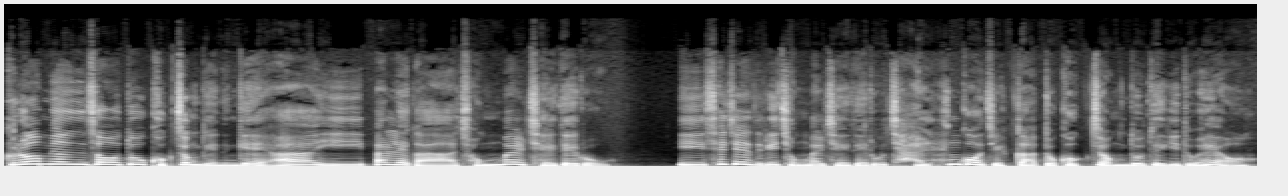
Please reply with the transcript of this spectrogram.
그러면서도 걱정되는 게, 아, 이 빨래가 정말 제대로, 이 세제들이 정말 제대로 잘 헹궈질까 또 걱정도 되기도 해요.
